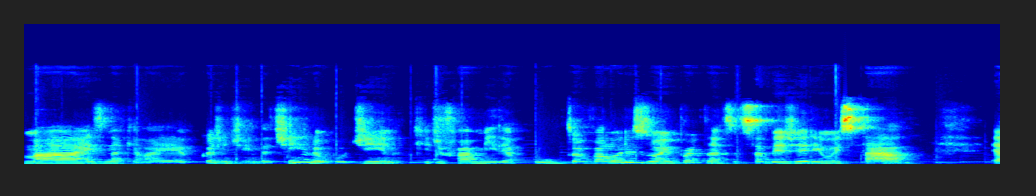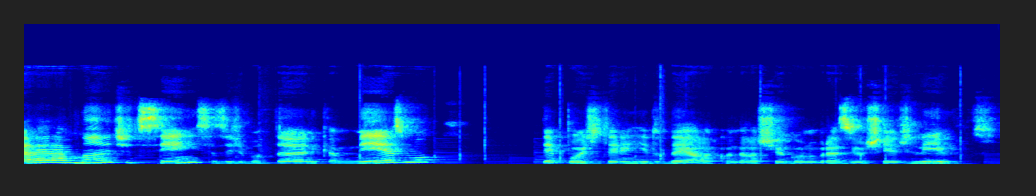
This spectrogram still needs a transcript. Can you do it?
Mas naquela época a gente ainda tinha Leopoldina, que de família culta valorizou a importância de saber gerir um Estado. Ela era amante de ciências e de botânica, mesmo depois de terem rido dela quando ela chegou no Brasil cheia de livros.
